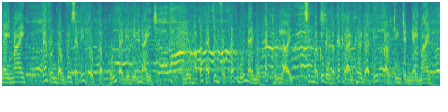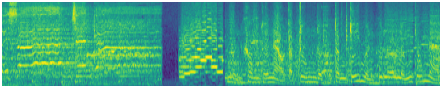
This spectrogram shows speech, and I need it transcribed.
Ngày mai, các vận động viên sẽ tiếp tục tập huấn tại địa điểm này. Liệu họ có thể chinh phục vách núi này một cách thuận lợi? Xin mời quý vị và các bạn theo dõi tiếp vào chương trình ngày mai. Mình không thể nào tập trung được Tâm trí mình cứ lơ lửng chỗ nào.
